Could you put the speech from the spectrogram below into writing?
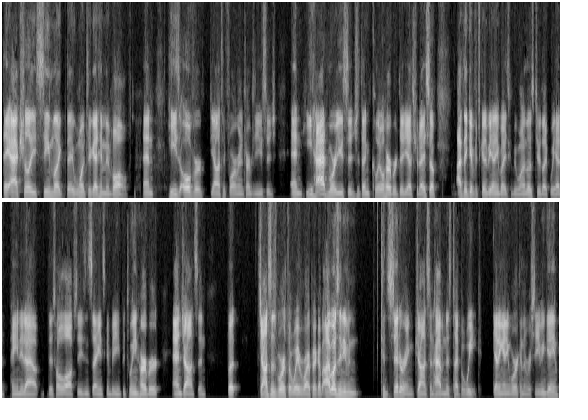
They actually seem like they want to get him involved. And he's over D'Onta Foreman in terms of usage. And he had more usage than Khalil Herbert did yesterday. So I think if it's going to be anybody, it's going to be one of those two. Like we had painted out this whole offseason saying it's going to be between Herbert and Johnson. But Johnson's worth a waiver wire pickup. I wasn't even considering Johnson having this type of week, getting any work in the receiving game.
